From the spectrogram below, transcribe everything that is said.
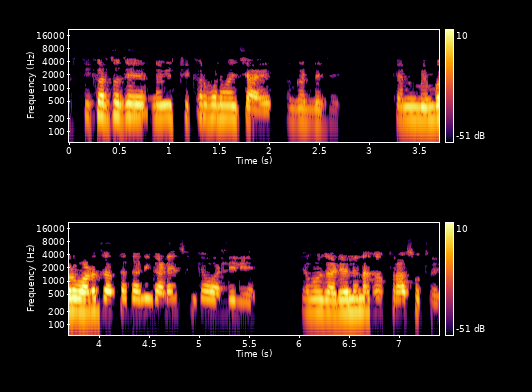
स्टिकरचं जे नवीन स्टिकर बनवायचे आहेत संघटनेचे. कारण मेंबर वाढत जातात आणि गाड्यांची संख्या वाढलेली आहे. त्यामुळे गाडीवाल्यांना जो त्रास होतो आहे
